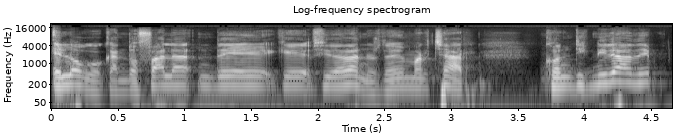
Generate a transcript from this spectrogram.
E logo, cando fala de que Ciudadanos deben marchar con dignidade,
